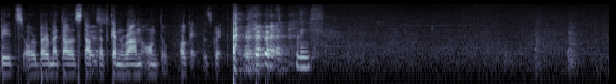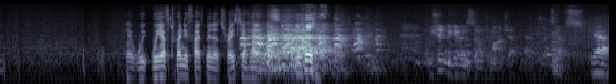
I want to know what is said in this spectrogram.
BITS or bare metal stuff that can run onto? Okay, that's great. Please. Okay, we, we have 25 minutes. Raise your hands. You shouldn't be giving so much matcha. That, that stuff's. Yeah.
